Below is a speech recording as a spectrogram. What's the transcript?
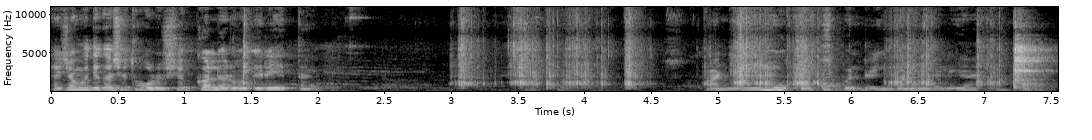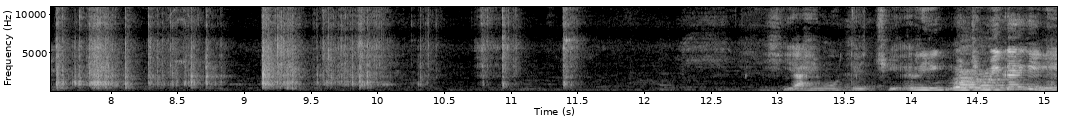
ह्याच्यामध्ये कसे थोडेसे कलर वगैरे येतात. आणि मोत्याची पण रिंग बनवलेली आहे. ही आहे मोत्याची रिंग म्हणजे मी काय केले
